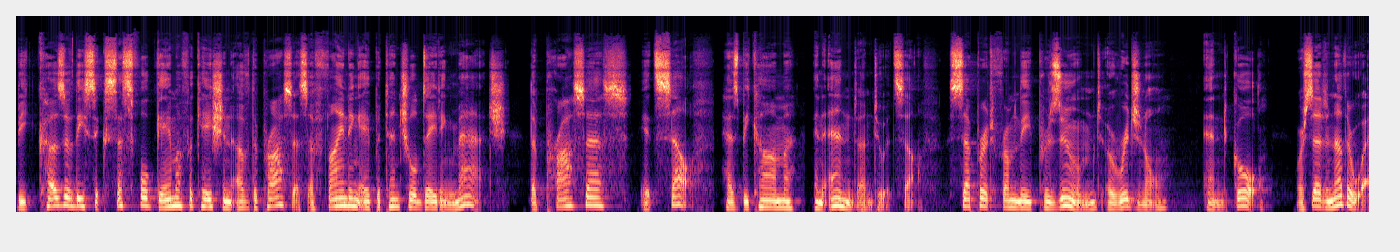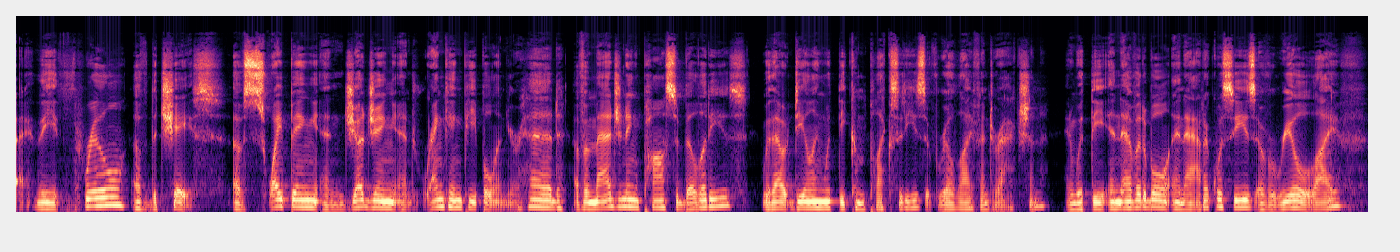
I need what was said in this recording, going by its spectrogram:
because of the successful gamification of the process of finding a potential dating match, the process itself has become an end unto itself, separate from the presumed original end goal. Or said another way, the thrill of the chase, of swiping and judging and ranking people in your head, of imagining possibilities without dealing with the complexities of real life interaction, and with the inevitable inadequacies of real life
